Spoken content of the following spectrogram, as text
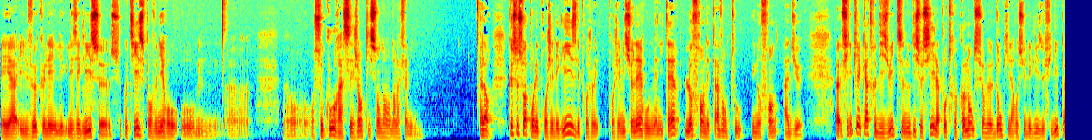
et euh, il veut que les, églises se, cotisent pour venir au, en secours à ces gens qui sont dans, la famine. Alors, que ce soit pour les projets d'église, les projets missionnaires ou humanitaires, l'offrande est avant tout une offrande à Dieu. Euh, Philippiens 4, 18 nous dit ceci, l'apôtre commente sur le don qu'il a reçu de l'église de Philippe,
